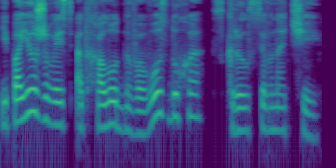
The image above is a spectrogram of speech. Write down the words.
и, поеживаясь от холодного воздуха, скрылся в ночи.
